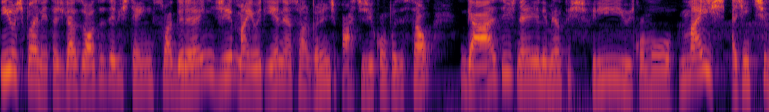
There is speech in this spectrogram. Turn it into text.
e os planetas gasosos, eles têm em sua grande maioria, né, sua grande parte de composição, gases, né, elementos frios, como mas a gente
